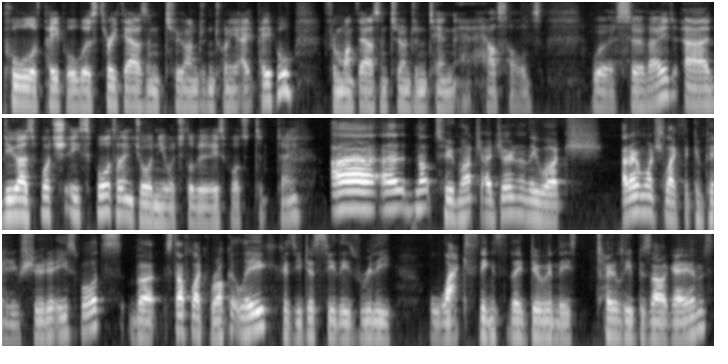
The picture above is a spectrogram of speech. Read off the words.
pool of people was 3228 people from 1210 households were surveyed uh, do you guys watch esports i think jordan you watched a little bit of esports t- don't you Uh, uh, not too much. I generally watch. I don't watch like the competitive shooter esports, but stuff like Rocket League because you just see these really whack things that they do in these totally bizarre games.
